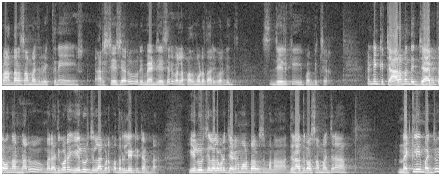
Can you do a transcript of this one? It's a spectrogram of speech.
ప్రాంతానికి సంబంధించిన వ్యక్తిని అరెస్ట్ చేశారు రిమాండ్ చేశారు వీళ్ళ పదమూడో తారీఖు వరకు జైలుకి పంపించారు. అంటే ఇంక చాలామంది జాబితా ఉందంటున్నారు. మరి అది కూడా ఏలూరు జిల్లా కూడా కొంత రిలేటెడ్ అంటున్నారు. ఏలూరు జిల్లాలో కూడా జగన్మోహన్ రావు మన జనార్దన్ రావు సంబంధించిన నకిలీ మద్యం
